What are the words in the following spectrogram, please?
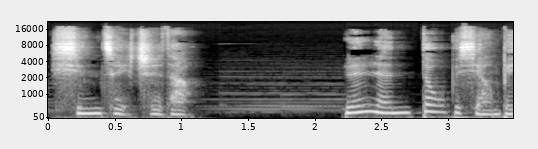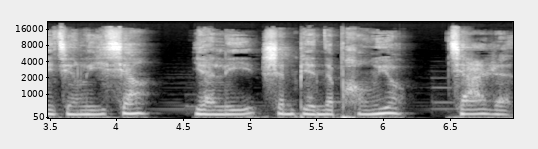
心最知道。人人都不想背井离乡，远离身边的朋友、家人。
